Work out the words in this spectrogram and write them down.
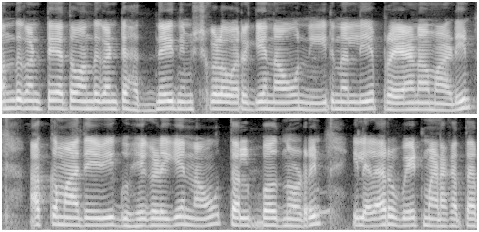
ಒಂದು ಗಂಟೆ ಅಥವಾ ಒಂದು ಗಂಟೆ ಹದಿನೈದು ನಿಮಿಷಗಳವರೆಗೆ ನಾವು ನೀರಿನಲ್ಲಿಯೇ ಪ್ರಯಾಣ ಮಾಡಿ ಅಕ್ಕ ಮಹಾದೇವಿ ಗುಹೆಗಳಿಗೆ ನಾವು ತಲುಪ್ಬೋದು ನೋಡ್ರಿ. ಇಲ್ಲೆಲ್ಲರೂ ವೇಟ್ ಮಾಡಕತ್ತಾರ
